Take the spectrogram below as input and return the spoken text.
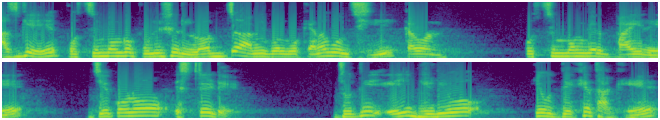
আজকে পশ্চিমবঙ্গ পুলিশের লজ্জা আমি বলব কেন বলছি? কারণ পশ্চিমবঙ্গের বাইরে যে কোনো স্টেটে যদি এই ভিডিও কেউ দেখে থাকে,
